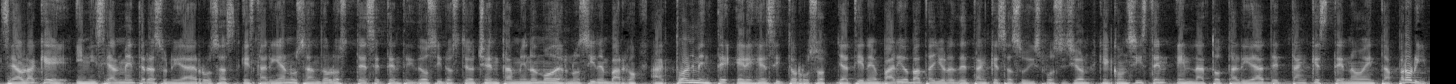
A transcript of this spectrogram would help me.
Se habla que inicialmente las unidades rusas estarían usando los T-72 y los T-80 menos modernos, sin embargo, actualmente el ejército ruso ya tiene varios batallones de tanques a su disposición que consisten en la totalidad de tanques T-90 Prori.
